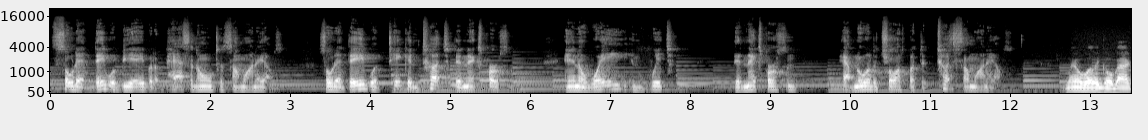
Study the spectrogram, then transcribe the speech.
so that they would be able to pass it on to someone else, so that they would take and touch the next person in a way in which the next person have no other choice but to touch someone else. Me and Willie go back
